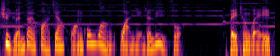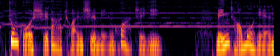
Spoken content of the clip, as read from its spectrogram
是元代画家黄公望晚年的力作，被称为中国十大传世名画之一。明朝末年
